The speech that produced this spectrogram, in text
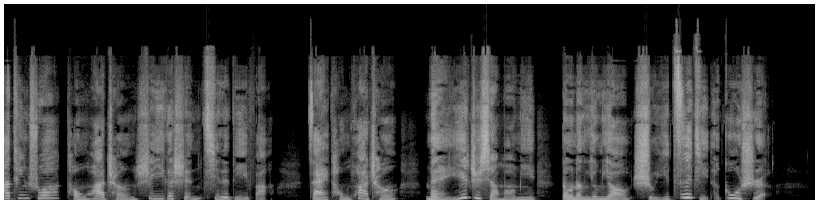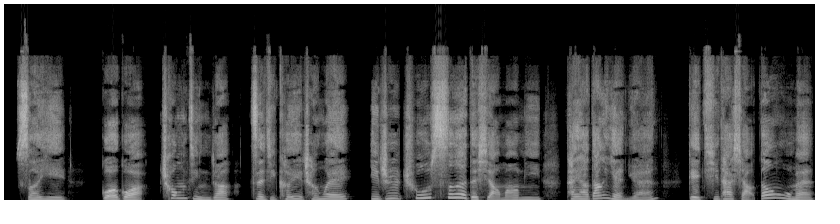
他听说童话城是一个神奇的地方，在童话城，每一只小猫咪都能拥有属于自己的故事，所以果果憧憬着自己可以成为一只出色的小猫咪。他要当演员，给其他小动物们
